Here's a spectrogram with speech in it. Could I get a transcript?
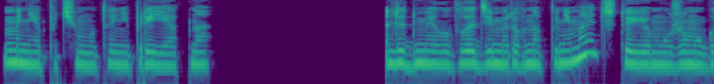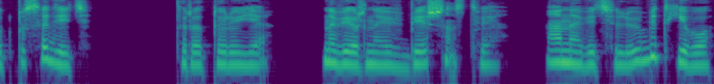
мне почему-то неприятно. Людмила Владимировна понимает, что ее мужа могут посадить? Тараторю я. Наверное, в бешенстве. Она ведь любит его.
